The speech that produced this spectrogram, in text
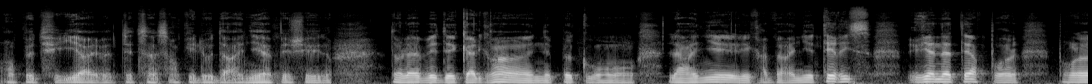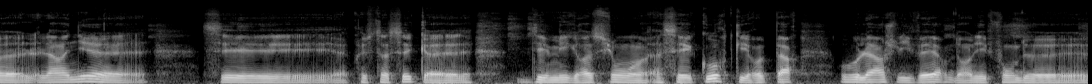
en peu de filière, il y avait peut-être 500 kilos d'araignées à pêcher dans la baie des Calgrins, à une époque où l'araignée, les crabes araignées terrissent, viennent à terre pour, pour l'araignée. C'est un crustacé qui a des migrations assez courtes qui repart au large l'hiver dans les fonds de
